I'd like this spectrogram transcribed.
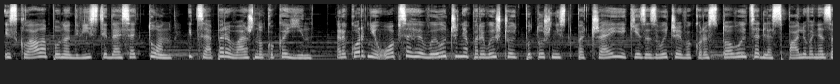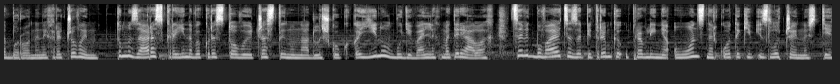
і склала понад 210 тонн. І це переважно кокаїн. Рекордні обсяги вилучення перевищують потужність печей, які зазвичай використовуються для спалювання заборонених речовин. Тому зараз країна використовує частину надлишку кокаїну в будівельних матеріалах. Це відбувається за підтримки управління ООН з наркотиків і злочинності.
